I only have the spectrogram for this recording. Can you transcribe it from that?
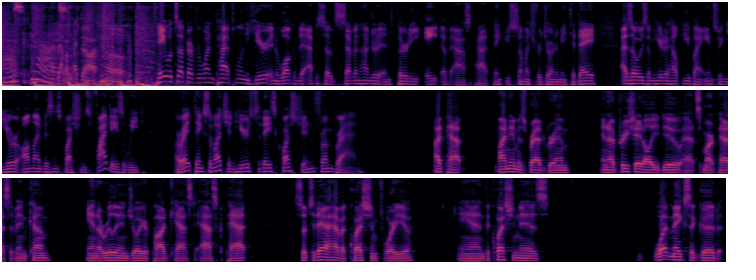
AskPat. Hey, what's up, everyone? Pat Flynn here, and welcome to episode 738 of Ask Pat. Thank you so much for joining me today. As always, I'm here to help you by answering your online business questions five days a week. All right, thanks so much. And here's today's question from Brad. Hi, Pat. My name is Brad Grimm, and I appreciate all you do at Smart Passive Income. And I really enjoy your podcast, Ask Pat. So today I have a question for you. And the question is What makes a good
